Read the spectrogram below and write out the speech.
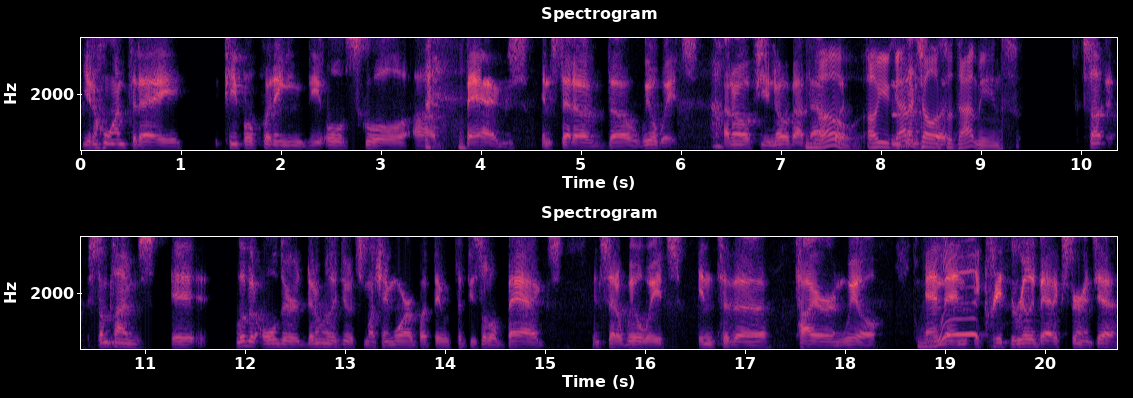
You don't want today people putting the old school uh, bags instead of the wheel weights. I don't know if you know about that. no, oh, you got to tell us what that means. so, sometimes it, a little bit older, they don't really do it so much anymore, but they would put these little bags instead of wheel weights into the tire and wheel. And then it creates a really bad experience. Yeah.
